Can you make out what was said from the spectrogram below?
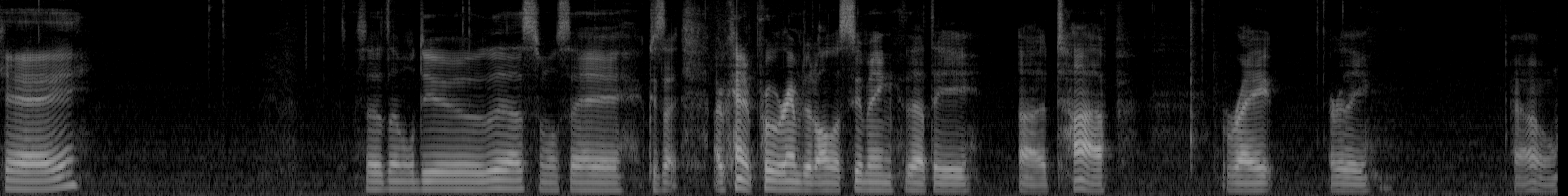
Okay. So then we'll do this, and we'll say because I I've kind of programmed it all assuming that the uh, top right or the oh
